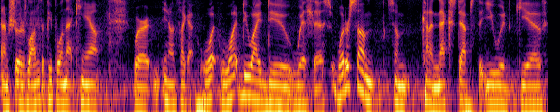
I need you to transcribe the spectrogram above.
and I'm sure there's lots of people in that camp where you know it's like, what what do I do with this? What are some some kind of next steps that you would give?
